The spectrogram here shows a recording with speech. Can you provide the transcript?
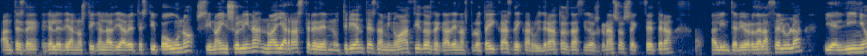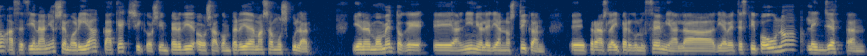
antes de que le diagnostiquen la diabetes tipo 1, si no hay insulina, no hay arrastre de nutrientes, de aminoácidos, de cadenas proteicas, de carbohidratos, de ácidos grasos, etcétera, al interior de la célula y el niño hace 100 años se moría caquéxico, sin pérdida, o sea, con pérdida de masa muscular. Y en el momento que eh, al niño le diagnostican eh, tras la hiperglucemia la diabetes tipo 1, le inyectan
